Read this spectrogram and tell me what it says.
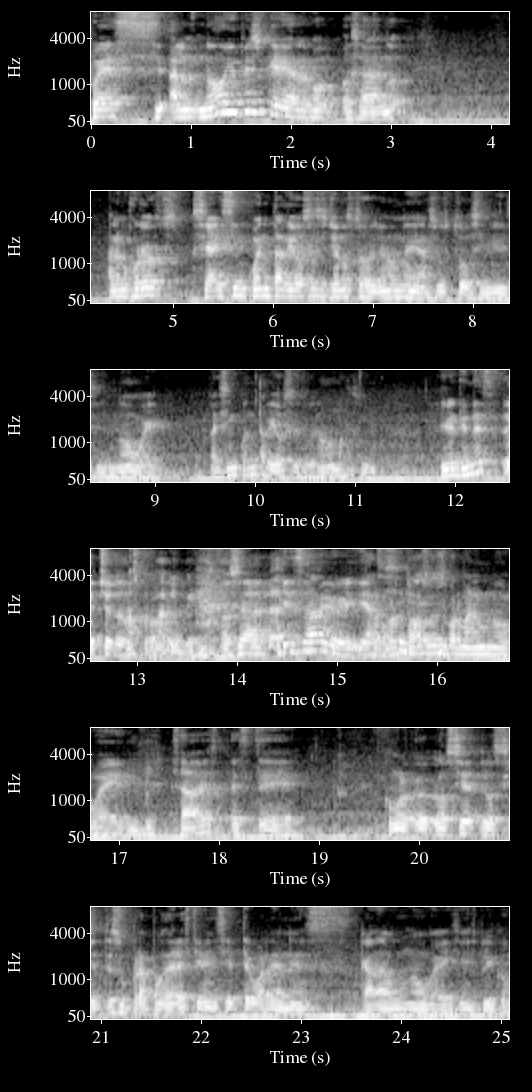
Pues, al- no, yo pienso que, a lo- o sea, no, a lo mejor los- si hay 50 dioses, yo no, estoy, yo no me asusto si me dicen, no, güey, hay 50 dioses, güey, no nomás es uno. ¿Sí me entiendes? De hecho, es lo más probable, güey. O sea, quién sabe, güey, y a lo mejor todos se forman uno, güey. ¿sabes? Este, como los siete suprapoderes tienen siete guardianes cada uno, güey, ¿sí me explico?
